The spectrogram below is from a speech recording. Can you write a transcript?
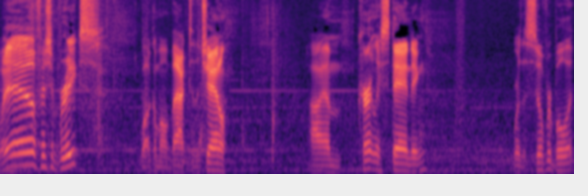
Well, fishing freaks, welcome on back to the channel. I am currently standing where the silver bullet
